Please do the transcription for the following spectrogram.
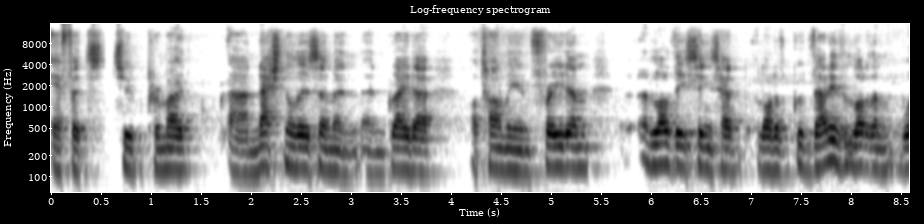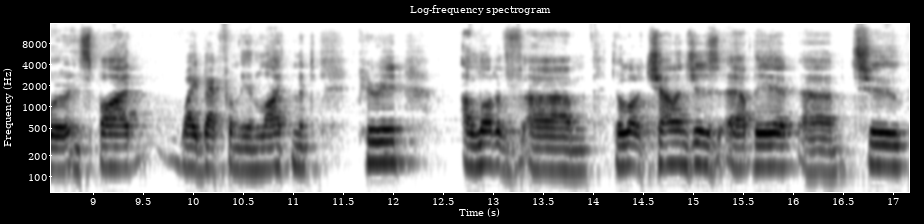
effort to promote uh, nationalism and, and greater autonomy and freedom. A lot of these things had a lot of good value. A lot of them were inspired way back from the Enlightenment period. A lot of um, there were a lot of challenges out there um, to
